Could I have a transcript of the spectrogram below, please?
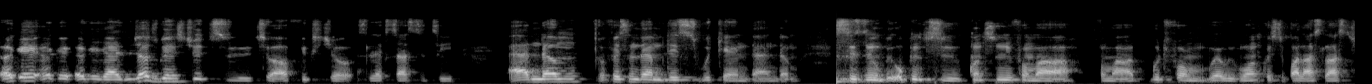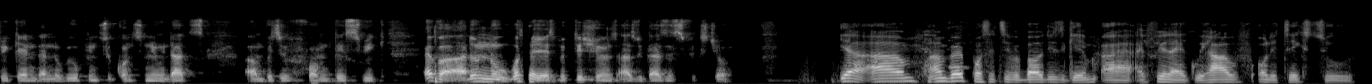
Okay, okay, okay, guys. Just going straight to, to our fixture, it's Leicester City. And um we're facing them this weekend and um this season will be open to continue from our from our good form where we won Crystal Palace last weekend and we'll be open to continue with that um beautiful form this week. Eva, I don't know what are your expectations as regards this fixture? Yeah, um, I'm very positive about this game. I, I feel like we have all it takes to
